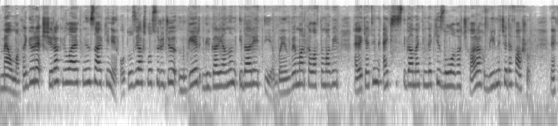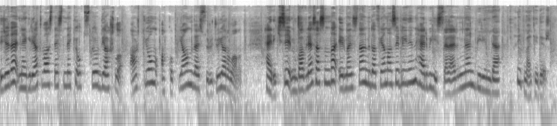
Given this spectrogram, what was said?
Məlumata görə Şirak vilayətinin sakini 30 yaşlı sürücü Mqer Qriqoryanın idarə etdiyi BMW markalı avtomobil hərəkətin əks istiqamətindəki zolağa çıxaraq bir neçə dəfə aşıb. Nəticədə nəqliyyat vasitəsindəki 34 yaşlı Artyom Akopyan və sürücü yaralanıb. Hər ikisi müqavilə əsasında Ermənistan Müdafiə Nazirliyinin hərbi hissələrindən birində xidmət edir.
